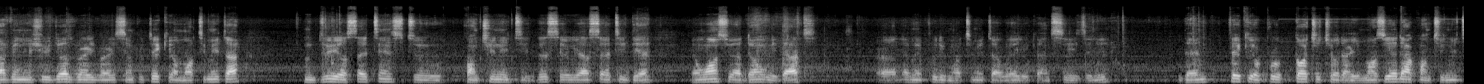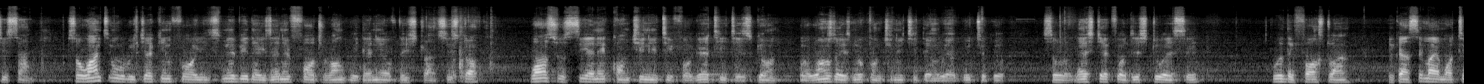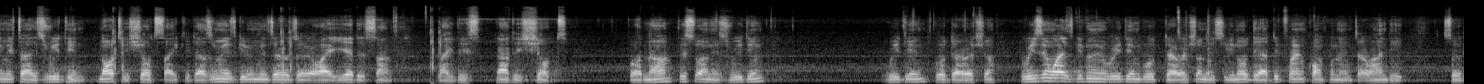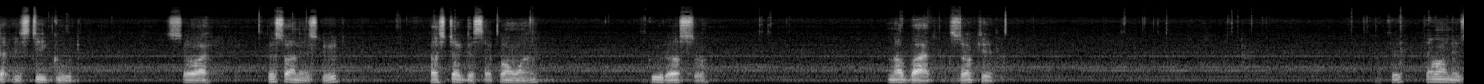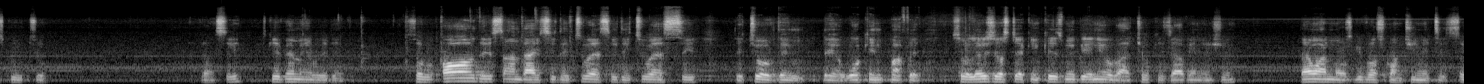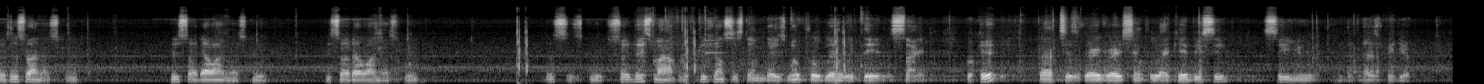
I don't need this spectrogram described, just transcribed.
having issue just very very simple. Take your multimeter and do your settings to continuity this area set it there. And once you are done with that uh, let me put the multimeter where you can see easily. Then take your probe touch each other you must hear that continuity sound. So one thing we'll be checking for is maybe there is any fault wrong with any of these transistor once you see any continuity forget it is gone. But once there is no continuity then we are good to go. So let's check for these 2SA with the first one you can see my multimeter is reading not a short circuit. Doesn't mean it's giving me 0 0 i hear the sound like this. That is short. But now this one is reading reading both direction. The reason why it's giving me reading both direction is you know there are different components around it so that is still good. So uh, this one is good. Let's check the second one. Good also. Not bad. It's okay okay that one is good too. You can see? It's giving me reading so all these and I see the 2SC the 2SC the two of them they are working perfect. So let's just check in case maybe any of our choke is having issue. That one must give us continuity. So this one is good. This other one is good. This other one is good. This is good. So this my amplification system there is no problem with this side. Okay? That is very very simple like abc see you in the next video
